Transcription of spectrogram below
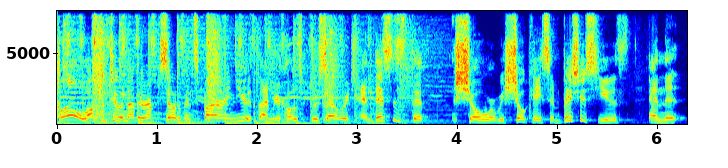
Hello, welcome to another episode of Inspiring Youth. I'm your host, Bruce Outridge, and this is the show where we showcase ambitious youth and the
